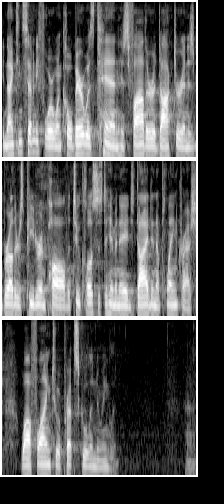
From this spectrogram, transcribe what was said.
in 1974, when Colbert was 10, his father, a doctor, and his brothers, Peter and Paul, the two closest to him in age, died in a plane crash while flying to a prep school in New England. Um,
